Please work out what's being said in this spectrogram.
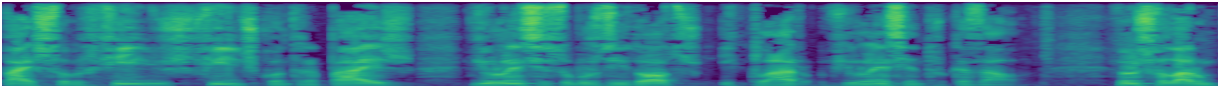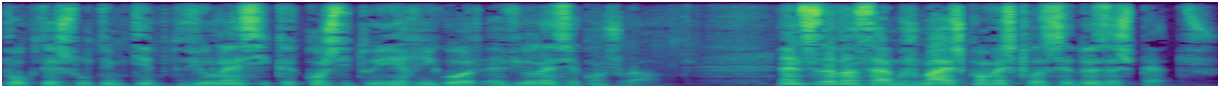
Pais sobre filhos, filhos contra pais, violência sobre os idosos e, claro, violência entre o casal. Vamos falar um pouco deste último tipo de violência que constitui, em rigor, a violência conjugal. Antes de avançarmos mais, convém esclarecer dois aspectos.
